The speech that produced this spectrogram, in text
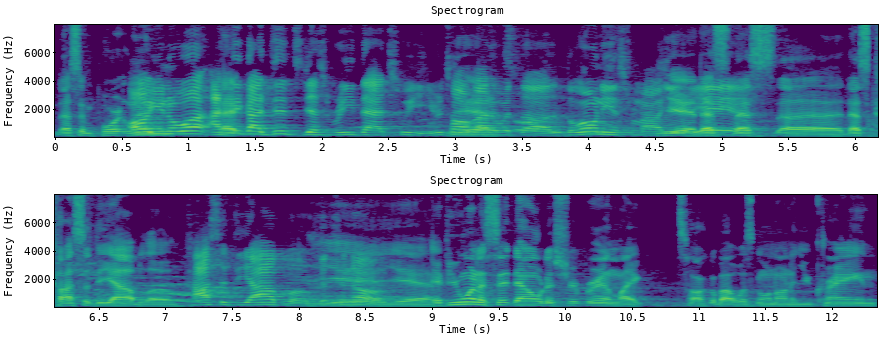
That's in Portland. Oh, you know what? I at- think I did just read that tweet. You were talking Yeah. about it with uh, Thelonious from out Yeah, here. that's that's uh, that's Casa Diablo. Casa Diablo. Good yeah, to know. yeah. If you want to sit down with a stripper and like talk about what's going on in Ukraine,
